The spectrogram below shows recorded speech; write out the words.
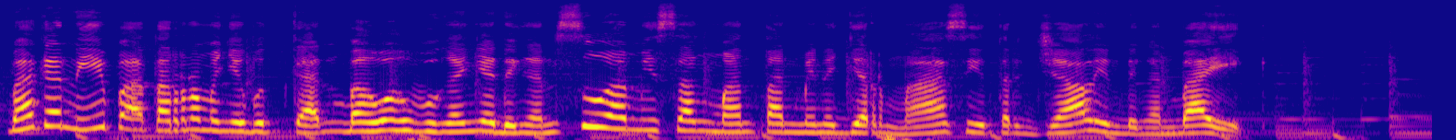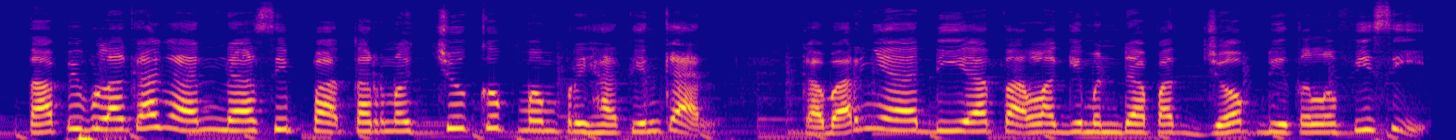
Bahkan nih Pak Tarno menyebutkan bahwa hubungannya dengan suami sang mantan manajer masih terjalin dengan baik. Tapi belakangan nasib Pak Tarno cukup memprihatinkan. Kabarnya dia tak lagi mendapat job di televisi.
